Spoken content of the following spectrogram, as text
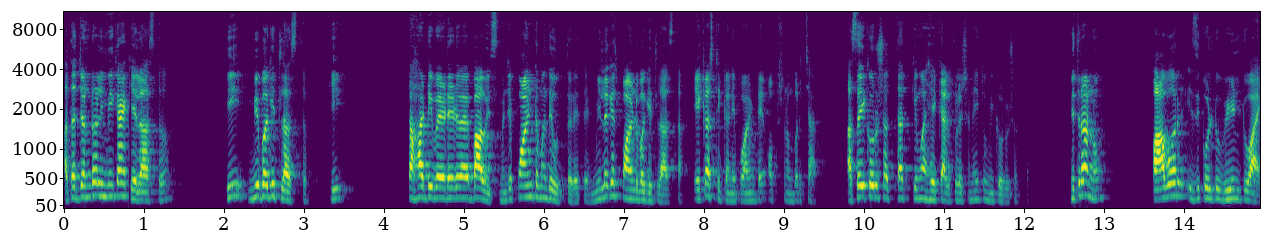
आता जनरली मी काय केलं असतं? की मी बघितलं असतं की सहा डिवायडेड बाय बावीस म्हणजे पॉईंटमध्ये उत्तर येते मी लगेच पॉईंट बघितला असता. एकाच ठिकाणी पॉईंट आहे ऑप्शन नंबर चार. असंही करू शकतात किंवा हे कॅल्क्युलेशनही तुम्ही करू शकता. मित्रांनो power is equal to V into I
